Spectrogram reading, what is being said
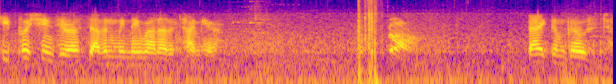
Keep pushing Zero 07. We may run out of time here. Bag them, Ghost.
